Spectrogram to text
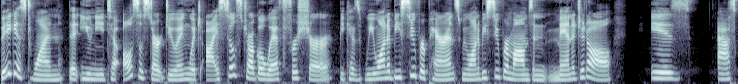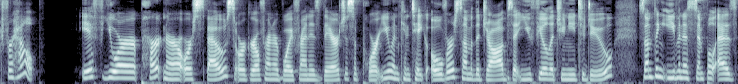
biggest one that you need to also start doing, which I still struggle with for sure, because we want to be super parents, we want to be super moms and manage it all, is ask for help. If your partner or spouse or girlfriend or boyfriend is there to support you and can take over some of the jobs that you feel that you need to do, something even as simple as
